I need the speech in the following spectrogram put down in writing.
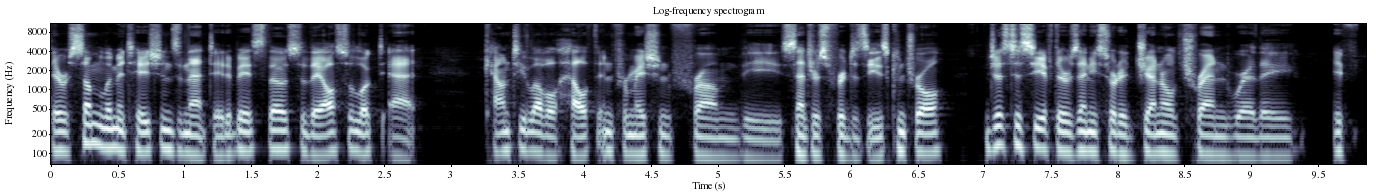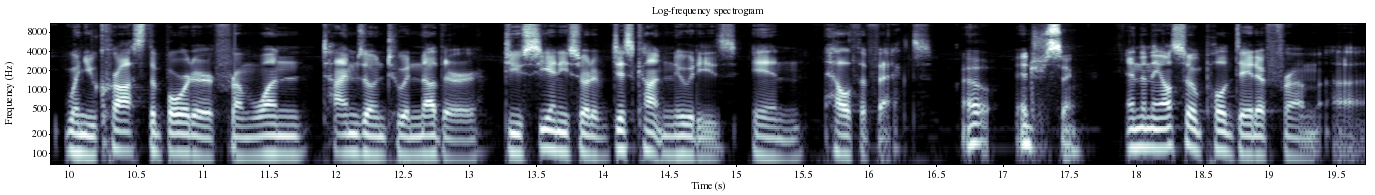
there were some limitations in that database though. So they also looked at county level health information from the centers for disease control just to see if there was any sort of general trend where they if when you cross the border from one time zone to another do you see any sort of discontinuities in health effects Oh, interesting. and then they also pulled data from uh,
